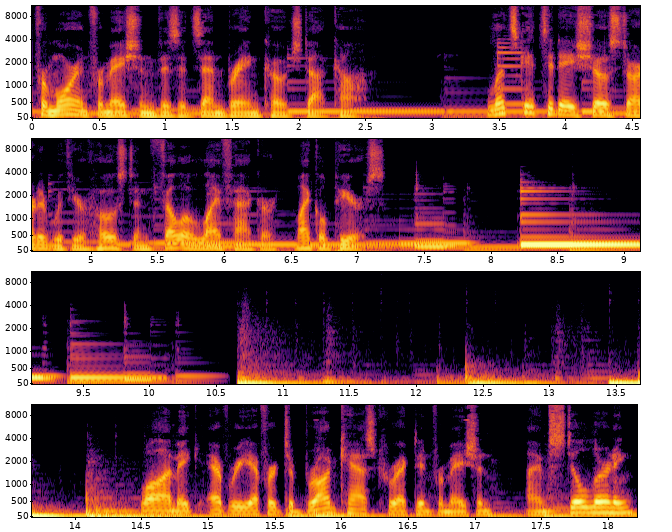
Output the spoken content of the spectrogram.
For more information, visit ZenBrainCoach.com. Let's get today's show started with your host and fellow life hacker, Michael Pierce. While I make every effort to broadcast correct information, I am still learning.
